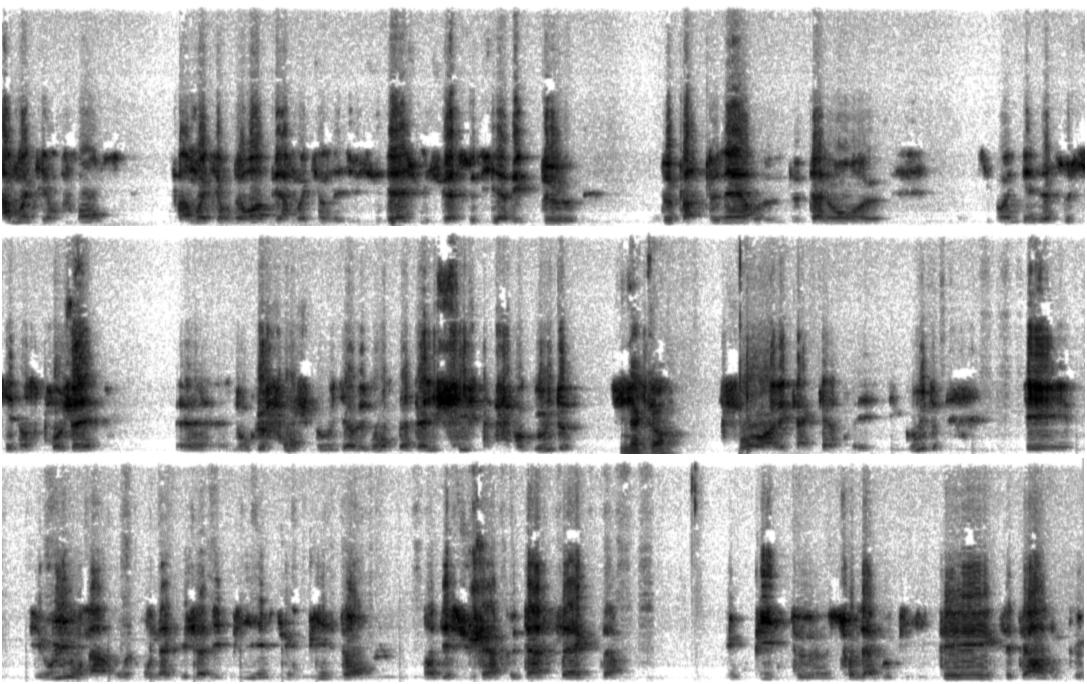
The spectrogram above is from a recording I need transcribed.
à moitié en France, enfin à moitié en Europe et à moitié en Asie du Sud-Est. Je me suis associé avec deux, deux partenaires euh, de talent qui vont être mes associés dans ce projet. donc le fonds, je peux vous dire le nom, s'appelle Shift for Good. D'accord avec un 4 et, good. Et, oui, on a, on a déjà des pistes, une piste dans, dans des sujets un peu d'insectes, une piste euh, sur la mobilité, etc. Donc euh,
